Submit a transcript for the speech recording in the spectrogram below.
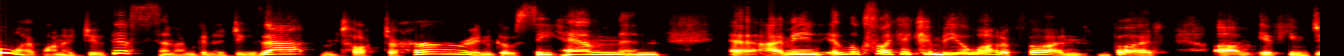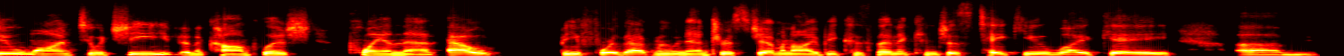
oh, I want to do this and I'm going to do that and talk to her and go see him. And uh, I mean, it looks like it can be a lot of fun. But um, if you do want to achieve and accomplish, plan that out before that moon enters Gemini because then it can just take you like a um,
